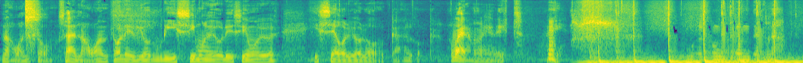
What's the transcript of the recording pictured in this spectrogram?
No aguantó. O sea, no aguantó, le dio durísimo, le durísimo. Y se volvió loca, loca. Bueno, listo. Ahí.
